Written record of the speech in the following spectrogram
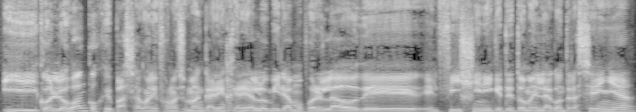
¿Y con los bancos qué pasa con la información bancaria? En general lo miramos por el lado de phishing y que te tomen la contraseña.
